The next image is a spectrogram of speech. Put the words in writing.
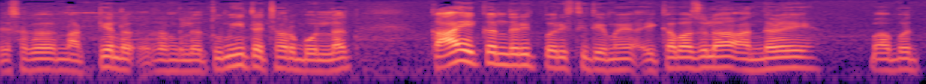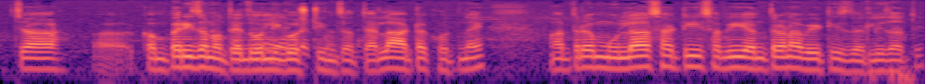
ते सगळं नाट्य रंगलं. तुम्ही त्याच्यावर बोललात. काय एकंदरीत परिस्थिती आहे? म्हणजे एका बाजूला आंधळे बाबतच्या कंपॅरिझन होते दोन्ही गोष्टींचं. त्याला अटक होत नाही. मात्र मुलासाठी सगळी यंत्रणा वेठीस धरली जाते.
